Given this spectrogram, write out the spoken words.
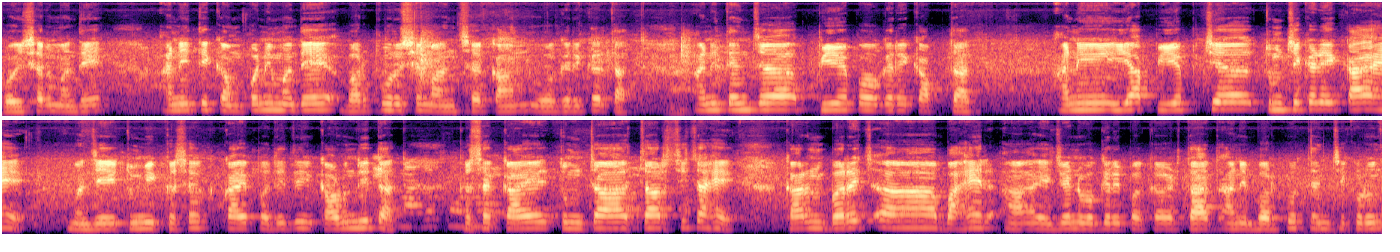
बोईसरमध्ये आणि ते कंपनीमध्ये भरपूर असे माणसं काम वगैरे करतात. आणि त्यांचं पी एफ वगैरे कापतात. आणि या पी एफचं तुमच्याकडे काय आहे? म्हणजे तुम्ही कसं काय पद्धतीने काढून देतात? कसं काय तुमचा चार्जेस आहे? कारण बरेच बाहेर एजंट वगैरे पकडतात आणि भरपूर त्यांच्याकडून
